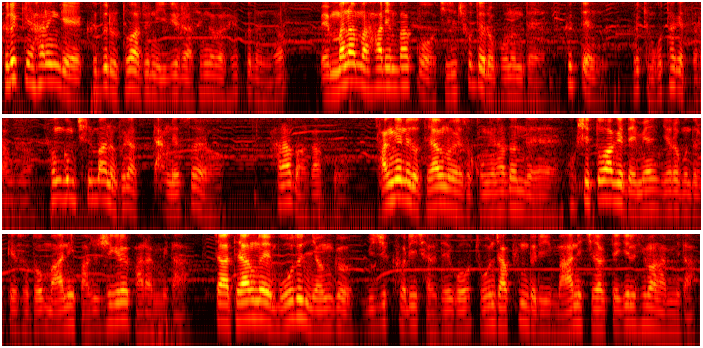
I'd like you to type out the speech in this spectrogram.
그렇게 하는 게 그들을 도와주는 일이라 생각을 했거든요. 웬만하면 할인받고 진 초대로 보는데 그땐 그렇게 못하겠더라고요. 현금 7만원 그냥 딱 냈어요. 하나도 안 갖고. 작년에도 대학로에서 공연하던데 혹시 또 하게 되면 여러분들께서도 많이 봐주시길 바랍니다. 자, 대학로의 모든 연극, 뮤지컬이 잘 되고 좋은 작품들이 많이 제작되길 희망합니다.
